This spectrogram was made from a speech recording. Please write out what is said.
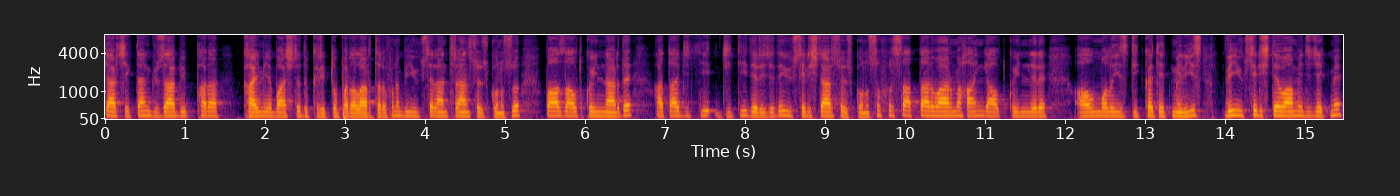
gerçekten güzel bir para kaymaya başladı kripto paralar tarafına bir yükselen trend söz konusu. Bazı altcoin'lerde hatta ciddi, ciddi derecede yükselişler söz konusu. Fırsatlar var mı? Hangi altcoin'leri almalıyız, dikkat etmeliyiz ve yükseliş devam edecek mi?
